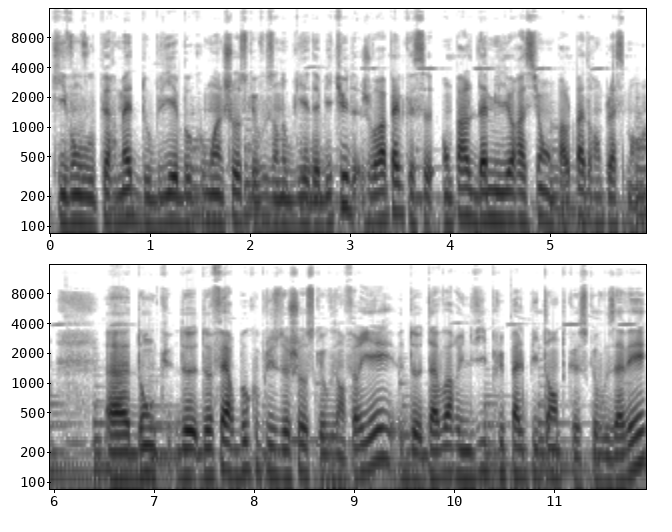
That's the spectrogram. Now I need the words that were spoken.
qui vont vous permettre d'oublier beaucoup moins de choses que vous en oubliez d'habitude. Je vous rappelle que on parle d'amélioration, on ne parle pas de remplacement. Hein. Euh, donc de, de faire beaucoup plus de choses que vous vous en feriez, d'avoir une vie plus palpitante que ce que vous avez,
